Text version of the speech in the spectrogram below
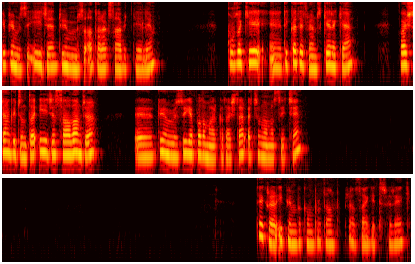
ipimizi iyice düğümümüzü atarak sabitleyelim. Buradaki e, dikkat etmemiz gereken başlangıcında iyice sağlamca e, düğümümüzü yapalım arkadaşlar açılmaması için. Tekrar ipimi bakın buradan biraz daha getirerek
